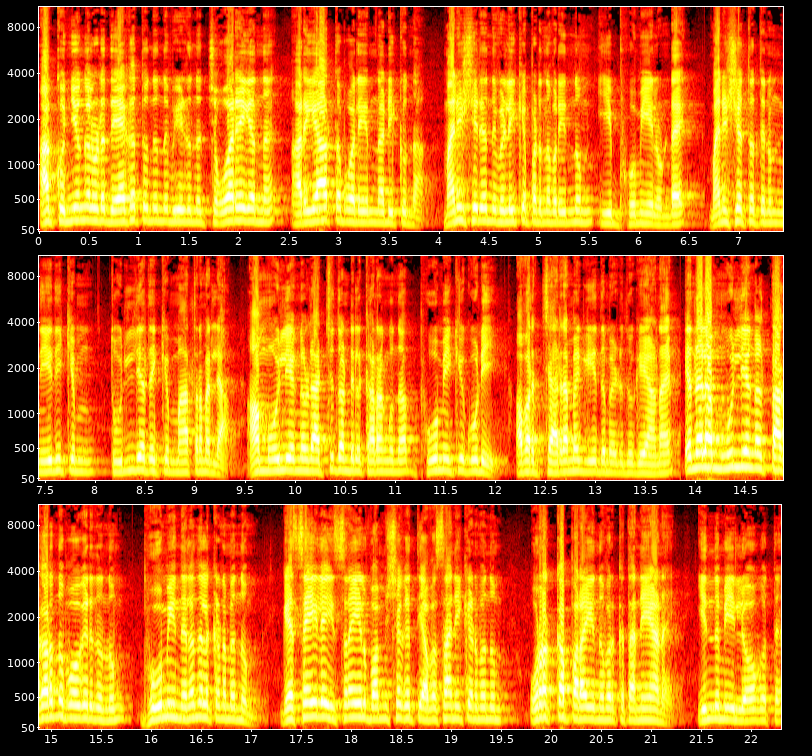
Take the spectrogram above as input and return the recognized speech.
ആ കുഞ്ഞുങ്ങളുടെ ദേഹത്തു നിന്ന് വീഴുന്ന ചോരയെന്ന് അറിയാത്ത പോലെയും നടിക്കുന്ന മനുഷ്യരെന്ന് വിളിക്കപ്പെടുന്നവർ ഇന്നും ഈ ഭൂമിയിലുണ്ട്. മനുഷ്യത്വത്തിനും നീതിക്കും തുല്യതയ്ക്കും മാത്രമല്ല ആ മൂല്യങ്ങളുടെ അച്ചുതണ്ടിൽ കറങ്ങുന്ന ഭൂമിക്ക് കൂടി അവർ ചരമഗീതം എഴുതുകയാണ്. എന്നാൽ ആ മൂല്യങ്ങൾ തകർന്നു പോകരുതെന്നും ഭൂമി നിലനിൽക്കണമെന്നും ഗസയിലെ ഇസ്രായേൽ വംശഗതി അവസാനിക്കണമെന്നും ഉറക്ക പറയുന്നവർക്ക് തന്നെയാണ് ഇന്നും ഈ ലോകത്ത്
